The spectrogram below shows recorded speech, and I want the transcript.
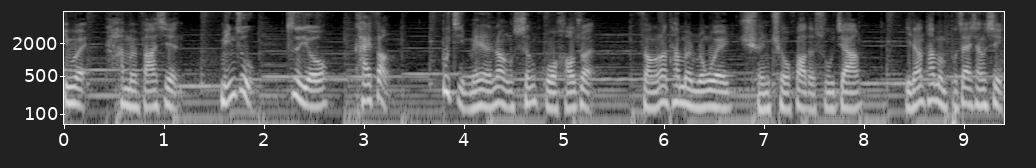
因为他们发现民主自由。开放不仅没能让生活好转，反而让他们沦为全球化的输家，也让他们不再相信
